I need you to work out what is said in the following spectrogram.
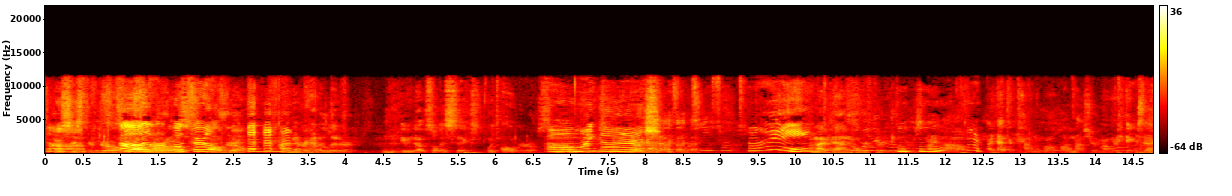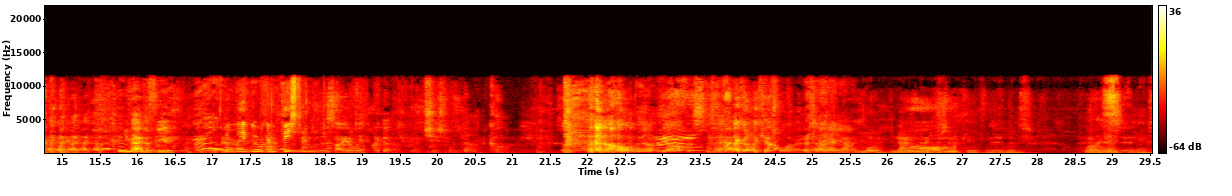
Her sister, girls. Oh, all both girls? All girls. I've never had a litter, even though it's only six, with all girls. Oh my gosh. Had that before. She's so Hi. And I've had over 30 years. Mhm. I, I'd have to count them up. I'm not sure how many exactly. you had a few. Oh, wait, we were gonna FaceTime. This I only, I got, I chased one down. I caught him. and I'll hold them down to the office. I can only catch one at a time. Ninety-nine percent came from the Edmonds, well, it is Edmonds.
